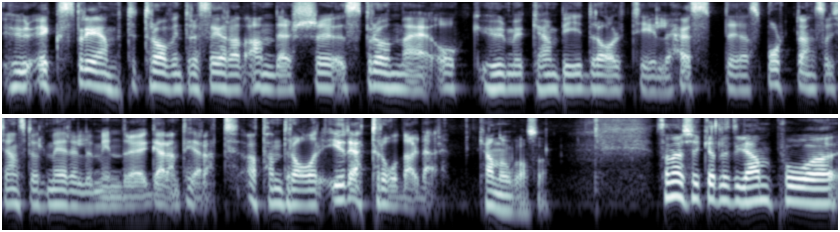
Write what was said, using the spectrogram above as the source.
hur extremt travintresserad Anders Ström är och hur mycket han bidrar till hästsporten så känns det väl mer eller mindre garanterat att han drar i rätt trådar där. Kan nog vara så. Sen har jag kikat lite grann på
